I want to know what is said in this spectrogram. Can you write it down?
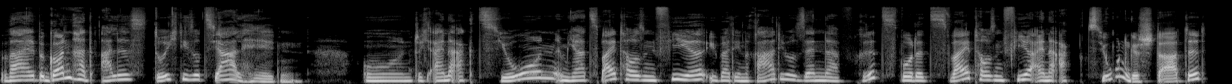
Weil begonnen hat alles durch die Sozialhelden. Und durch eine Aktion im Jahr 2004 über den Radiosender Fritz wurde 2004 eine Aktion gestartet,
